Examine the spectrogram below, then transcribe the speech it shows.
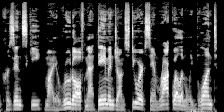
Krasinski, Maya Rudolph, Matt Damon, Jon Stewart, Sam Rockwell, Emily Blunt.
